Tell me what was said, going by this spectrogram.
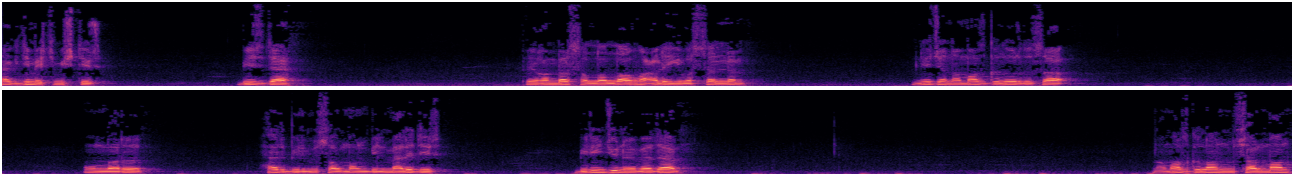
təqdim etmişdir. Biz də Peyğəmbər sallallahu aleyhi və səlləm necə namaz qılırdısa onları hər bir müsəlman bilməlidir. Birinci növbədə namaz qılan müsəlman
